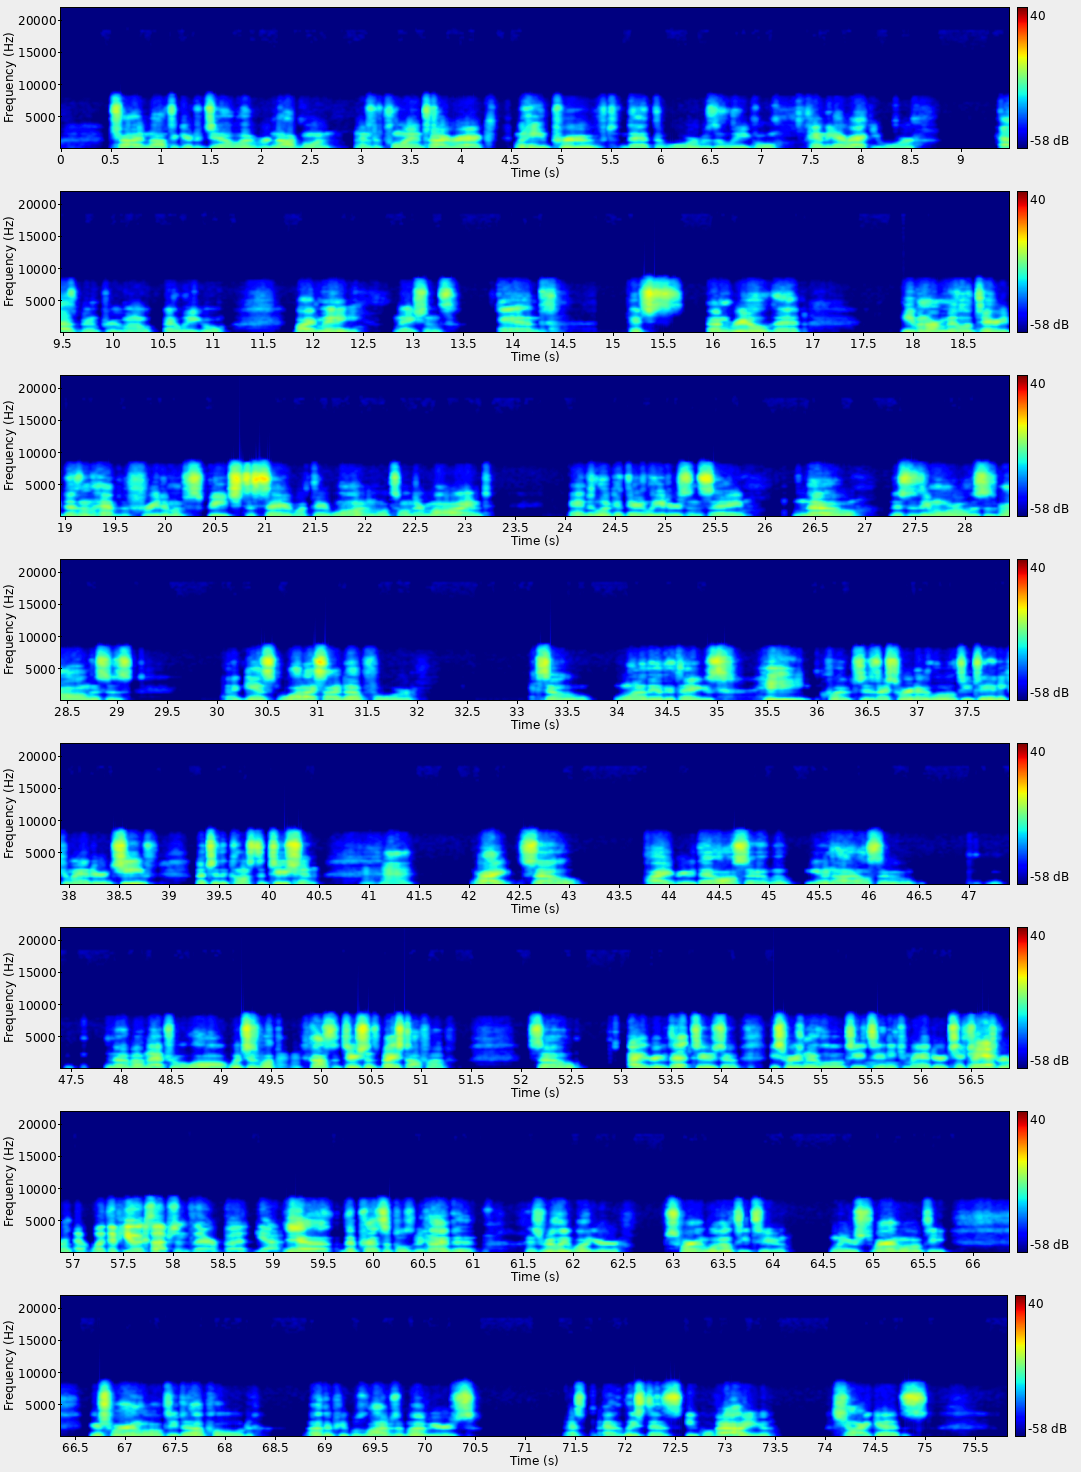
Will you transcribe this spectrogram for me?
trying not to go to jail over not going and deploying to Iraq. When he proved that the war was illegal and the Iraqi war has been proven illegal by many nations, and it's unreal that even our military doesn't have the freedom of speech to say what they want and what's on their mind, and to look at their leaders and say, no, this is immoral, this is wrong, this is against what I signed up for. So, one of the other things he quotes is, I swear no loyalty to any commander in chief, but to the Constitution. Mm-hmm. Right. So, I agree with that also, but you and I also know about natural law, which is what Mhm. the Constitution is based off of. So, I agree with that too. So, he swears no loyalty to any commander or chief. With, So, he's really with, a, with a few exceptions there, but yeah. yeah, the principles behind it is really what you're swearing loyalty to. When you're swearing loyalty, you're swearing loyalty to uphold other people's lives above yours as at least as equal value Sure. because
